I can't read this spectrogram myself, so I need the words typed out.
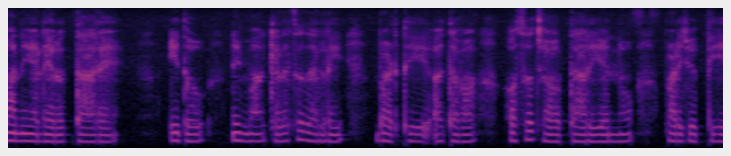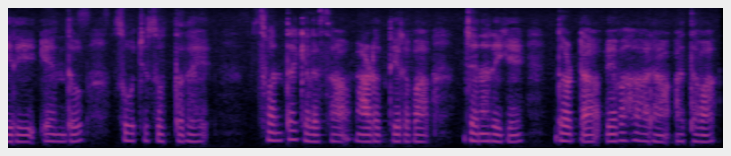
ಮನೆಯಲ್ಲಿರುತ್ತಾರೆ. ಇದು ನಿಮ್ಮ ಕೆಲಸದಲ್ಲಿ ಬಡ್ತಿ ಅಥವಾ ಹೊಸ ಜವಾಬ್ದಾರಿಯನ್ನು ಪಡೆಯುತ್ತೀರಿ ಎಂದು ಸೂಚಿಸುತ್ತದೆ. ಸ್ವಂತ ಕೆಲಸ ಮಾಡುತ್ತಿರುವ ಜನರಿಗೆ ದೊಡ್ಡ ವ್ಯವಹಾರ ಅಥವಾ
